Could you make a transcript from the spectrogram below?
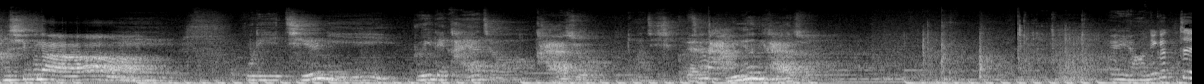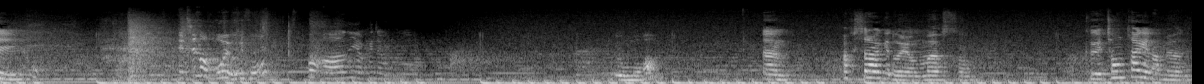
그러시구나. 네. 우리 지은이 부의대 가야죠. 가야죠. 도와주실 거죠? 네, 당연히 가야죠. 에이 아니겠지. 예진아, 뭐 여기서? 어 아니야 그냥 뭐. 왜 엄마가? 응 확실하게 너희 엄마였어. 그게 청탁이라면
